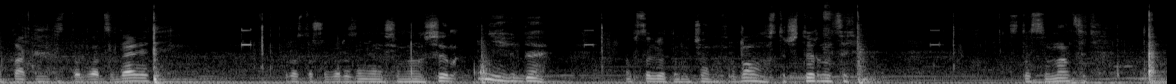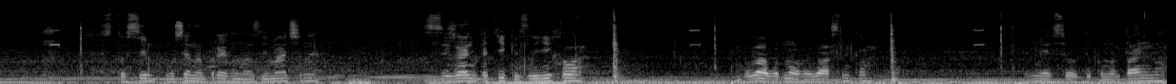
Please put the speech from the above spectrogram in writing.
Отак, 129. Просто щоб ви розуміли, що моя машина ніде абсолютно нічого не фарбовано. 114, 117, 107. Машина пригнана з Німеччини. Свіженька тільки заїхала була в одного власника. Є все документально.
